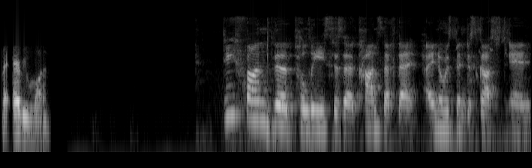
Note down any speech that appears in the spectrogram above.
for everyone defund the police is a concept that I know has been discussed in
